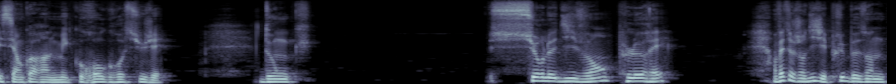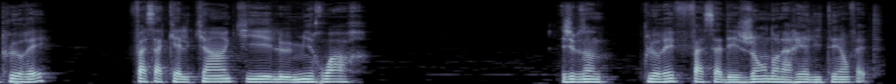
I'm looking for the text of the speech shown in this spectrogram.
et c'est encore un de mes gros gros sujets. Donc, sur le divan, pleurer. En fait, aujourd'hui, j'ai plus besoin de pleurer face à quelqu'un qui est le miroir. J'ai besoin de pleurer face à des gens dans la réalité, en fait.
